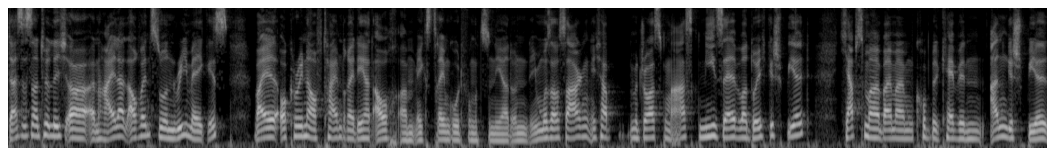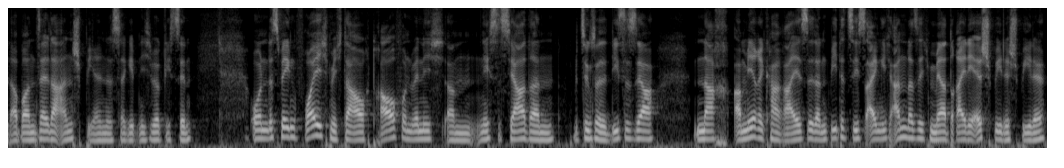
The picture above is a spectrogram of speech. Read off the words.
Das ist natürlich äh, ein Highlight, auch wenn es nur ein Remake ist, weil Ocarina of Time 3D hat auch ähm, extrem gut funktioniert. Und ich muss auch sagen, ich habe Majora's Mask nie selber durchgespielt. Ich habe es mal bei meinem Kumpel Kevin angespielt, aber ein Zelda anspielen, das ergibt nicht wirklich Sinn. Und deswegen freue ich mich da auch drauf. Und wenn ich ähm, nächstes Jahr dann, beziehungsweise dieses Jahr, nach Amerika reise, dann bietet sich eigentlich an, dass ich mehr 3DS-Spiele spiele.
